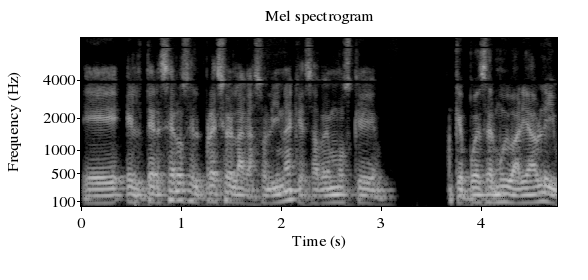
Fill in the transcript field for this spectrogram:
Eh, el tercero es el precio de la gasolina, que sabemos que, que puede ser muy variable y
